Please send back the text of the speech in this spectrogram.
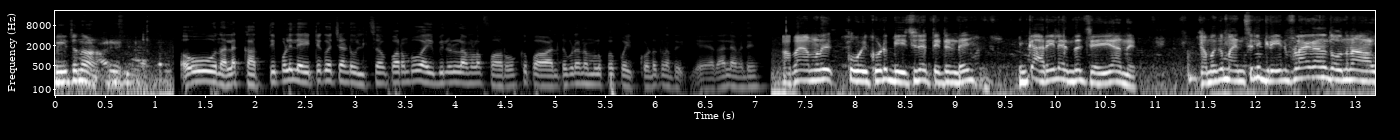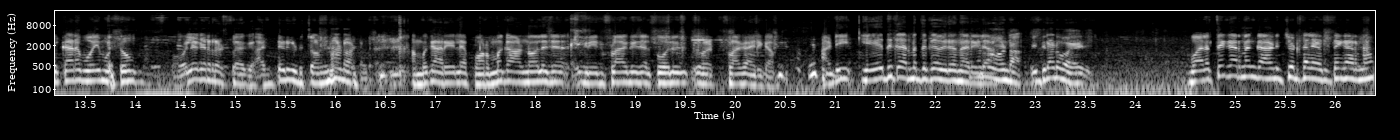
ബീച്ചിൽ നിന്ന് കാണാം. ഓ നല്ല കത്തിപ്പൊളി ലൈറ്റ് ഒക്കെ വെച്ചാണ്ട് ഉത്സവപ്പറമ്പ് വൈബിലുള്ള നമ്മളെ ഫറൂഖ് പാലത്ത് കൂടെ നമ്മളിപ്പോ പോയിക്കൊണ്ടിരിക്കണത്. ഏതാ ലെവൽ അപ്പൊ നമ്മൾ കോഴിക്കോട് ബീച്ചിൽ എത്തിയിട്ടുണ്ട്. എനിക്ക് അറിയില്ല എന്താ ചെയ്യാന്ന്. നമുക്ക് മനസ്സിൽ ഗ്രീൻ ഫ്ലാഗ് ആണെന്ന് തോന്നുന്ന ആൾക്കാരെ പോയി മുട്ടും. ഓലൊക്കെ റെഡ് ഫ്ലാഗ് അടിയൊരു കിട്ടും ചൊണ്ണാടോ നമുക്ക് അറിയില്ല പുറമെ കാണുന്ന പോലെ ഗ്രീൻ ഫ്ലാഗ് ചിലപ്പോ ഒരു റെഡ് ഫ്ലാഗ് ആയിരിക്കാം. അടി ഏത് കാരണത്തൊക്കെ വരുമെന്ന് അറിയില്ല. വലത്തെ കാരണം കാണിച്ചു കൊടുത്താൽ ഇടത്തെ കാരണം?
